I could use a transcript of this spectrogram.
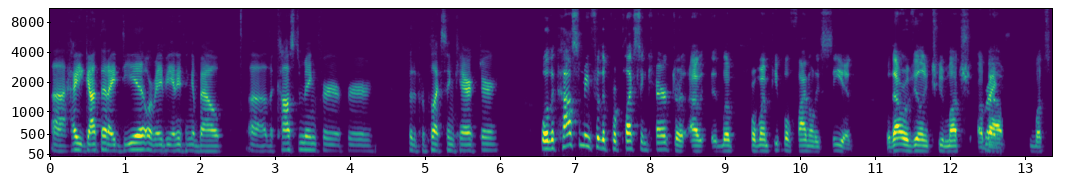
uh, how you got that idea, or maybe anything about uh, the costuming for for for the perplexing character? Well, the costuming for the perplexing character, uh, for when people finally see it, without revealing too much about right. what's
